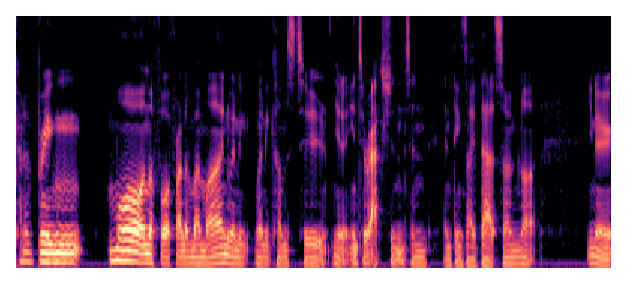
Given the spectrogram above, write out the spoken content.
kind of bring more on the forefront of my mind when it when it comes to you know interactions and and things like that. So I'm not, you know,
